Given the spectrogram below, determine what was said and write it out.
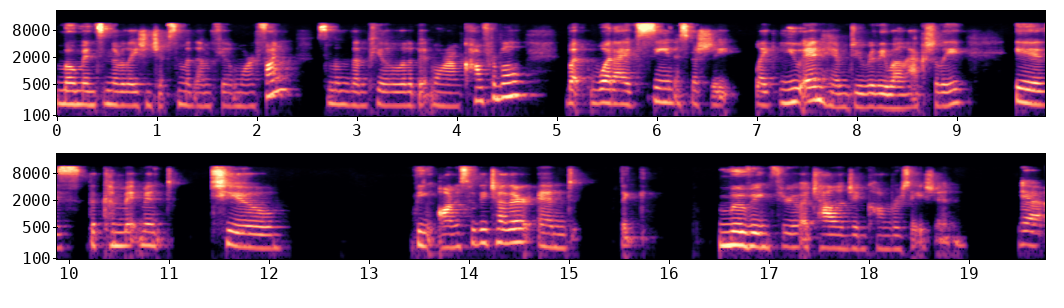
moments in the relationship some of them feel more fun some of them feel a little bit more uncomfortable. But what i've seen especially like you and him do really well actually is the commitment to being honest with each other and like moving through a challenging conversation. Yeah,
